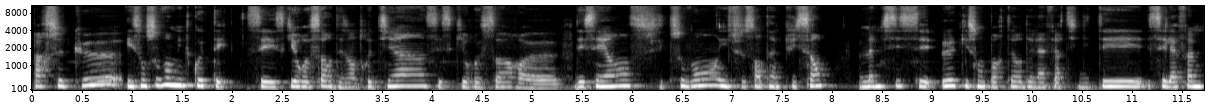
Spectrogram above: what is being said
parce que ils sont souvent mis de côté. C'est ce qui ressort des entretiens, c'est ce qui ressort euh, des séances. Souvent, ils se sentent impuissants, même si c'est eux qui sont porteurs de l'infertilité. C'est la femme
